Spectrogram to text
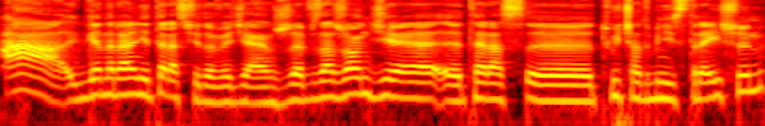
A, generalnie teraz się dowiedziałem, że w zarządzie e, teraz e, Twitch Administration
